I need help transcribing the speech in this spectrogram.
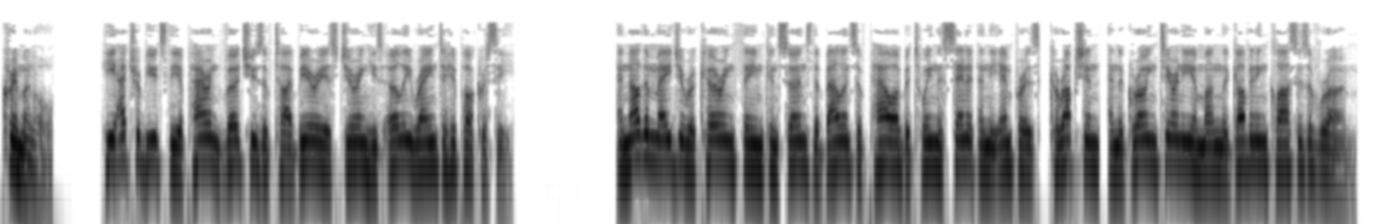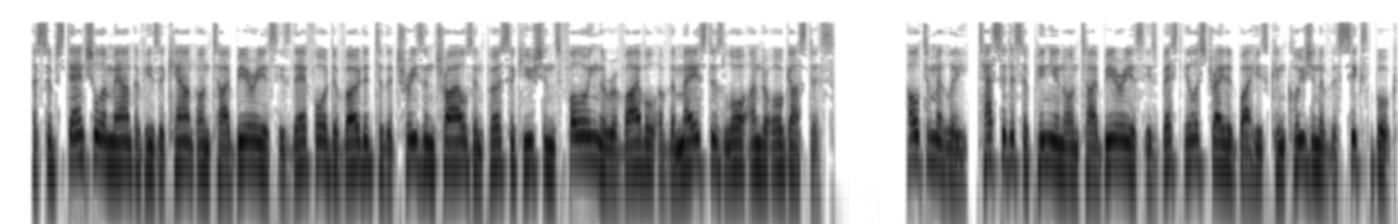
criminal. He attributes the apparent virtues of Tiberius during his early reign to hypocrisy. Another major recurring theme concerns the balance of power between the Senate and the emperors, corruption, and the growing tyranny among the governing classes of Rome. A substantial amount of his account on Tiberius is therefore devoted to the treason trials and persecutions following the revival of the maiestas law under Augustus. Ultimately, Tacitus' opinion on Tiberius is best illustrated by his conclusion of the sixth book.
